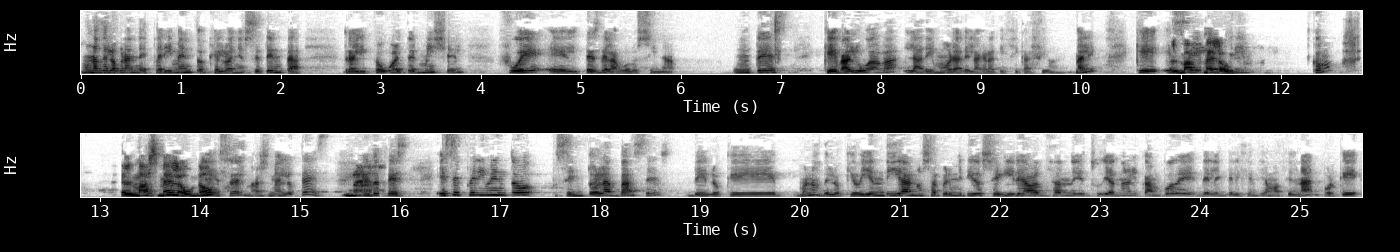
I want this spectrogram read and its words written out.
uno de los grandes experimentos que en los años 70 realizó Walter Mischel fue el test de la golosina. Un test que evaluaba la demora de la gratificación, ¿vale? Que el marshmallow. ¿Cómo? El marshmallow, ¿no? Eso, el marshmallow test. Entonces, ese experimento sentó las bases de lo que, bueno, de lo que hoy en día nos ha permitido seguir avanzando y estudiando en el campo de, la inteligencia emocional, porque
